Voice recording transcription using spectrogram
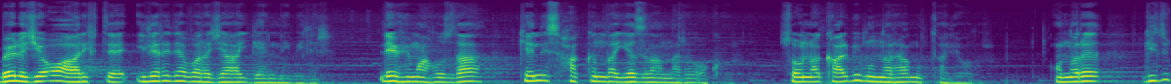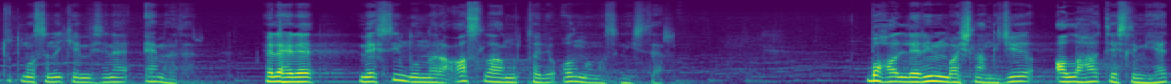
Böylece o arif de ileride varacağı yerini bilir. Levh-i mahfuzda kendisi hakkında yazılanları okur. Sonra kalbi bunlara muttali olur. Onları gizli tutmasını kendisine emreder. Hele hele nefsin bunlara asla muttali olmamasını ister. Bu hallerin başlangıcı Allah'a teslimiyet,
